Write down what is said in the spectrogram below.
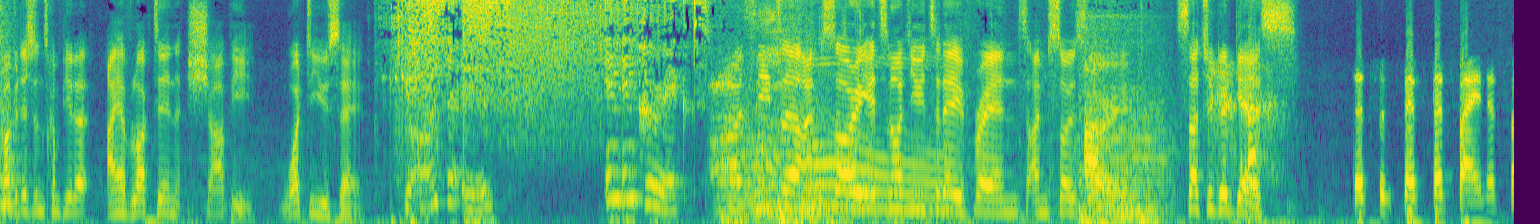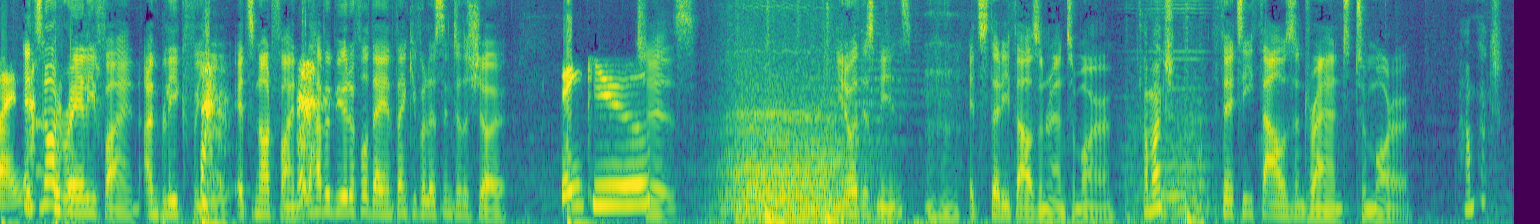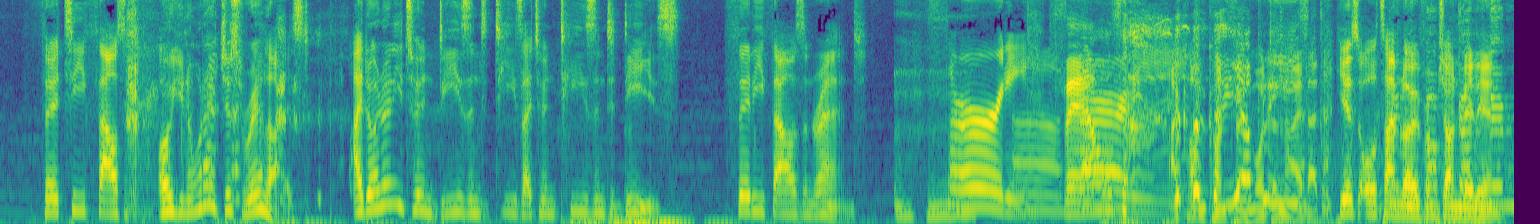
Competitions computer, I have locked in Sharpie. What do you say? Your answer is in- incorrect. Ah, oh, Zita, I'm sorry. It's not you today, friend. I'm so sorry. Such a good guess. That's a, that's that's fine. That's fine. It's not really fine. I'm bleak for you. It's not fine. But have a beautiful day and thank you for listening to the show. Thank you. Cheers. You know what this means? Mm-hmm. It's 30,000 Rand tomorrow. How much? 30,000 Rand tomorrow. How much? 30,000. Oh, you know what I just realized? I don't only turn D's into T's, I turn T's into D's. 30,000 Rand. 30. I can't confirm or deny that. Here's All Time Low from Jon Bellion.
